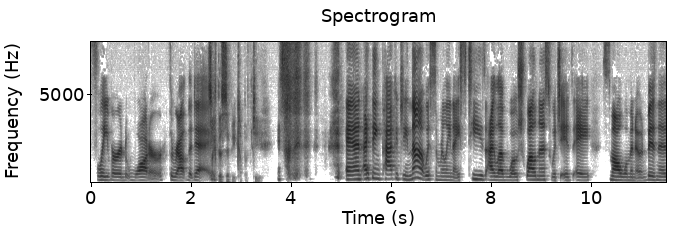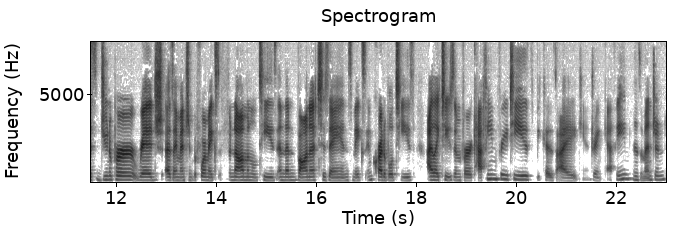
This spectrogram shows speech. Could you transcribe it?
flavored water throughout the day. It's like the sippy cup of tea. It's and I think packaging that with some really nice teas. I love Wosh Wellness, which is a small woman owned business. Juniper Ridge, as I mentioned before, makes phenomenal teas. And then Vana Tisanes makes incredible teas. I like to use them for caffeine free teas because I can't drink caffeine, as I mentioned.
